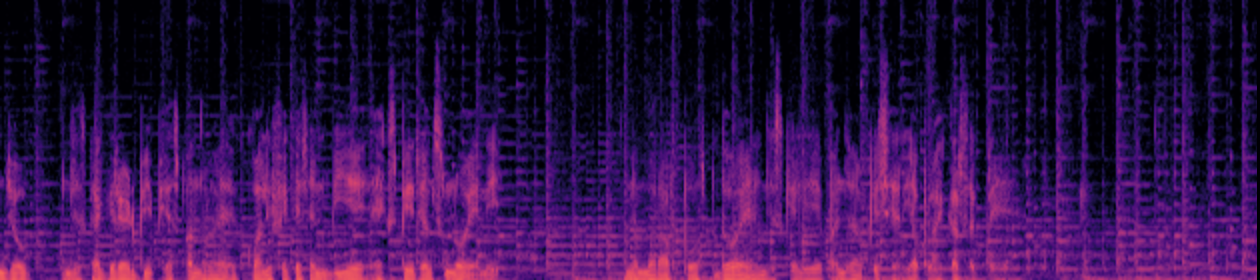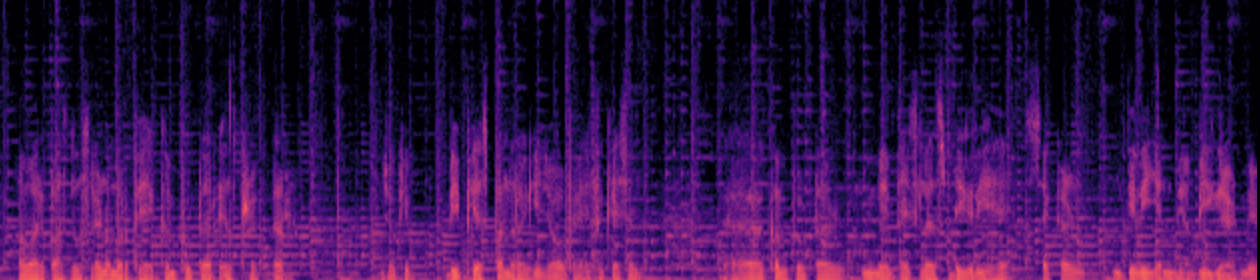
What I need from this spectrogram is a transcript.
जॉब, जिसका ग्रेड बी पी एस पंद्रह है, qualification B experience no any number of post दो हैं, जिसके लिए पंजाब के शहरी अप्लाई कर सकते हैं। हमारे पास दूसरे नंबर पे है कंप्यूटर इंस्ट्रक्टर, जो कि बी पी एस पंद्रह की जॉब है एफिकेशन कंप्यूटर में बैचलर्स डिग्री है, सेकंड डिवीज़न या बी ग्रेड में,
